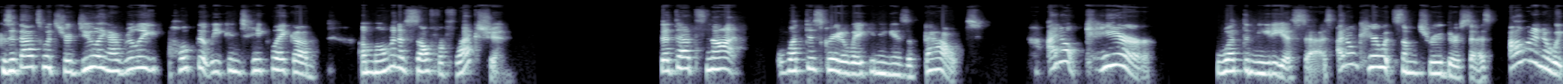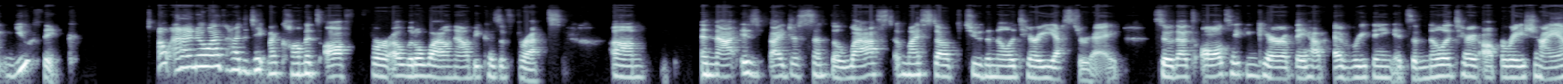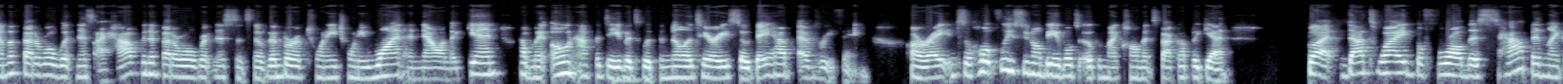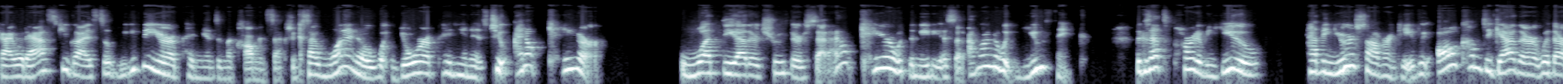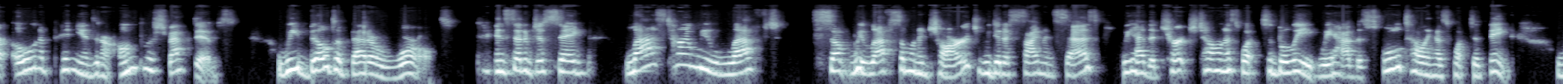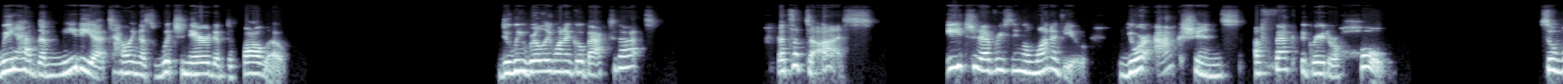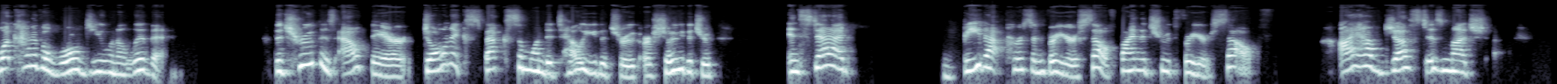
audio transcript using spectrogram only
Because if that's what you're doing, I really hope that we can take like a, a moment of self reflection. That that's not what this great awakening is about. I don't care what the media says. I don't care what some truther says. I want to know what you think. Oh, and I know I've had to take my comments off for a little while now because of threats. Um, and that is, I just sent the last of my stuff to the military yesterday. So that's all taken care of. They have everything. It's a military operation. I am a federal witness. I have been a federal witness since November of 2021. And now I'm again have my own affidavits with the military. So they have everything. All right. And so hopefully soon I'll be able to open my comments back up again. But that's why before all this happened, like I would ask you guys to leave me your opinions in the comment section because I want to know what your opinion is too. I don't care what the other truther said. I don't care what the media said. I want to know what you think because that's part of you having your sovereignty. If we all come together with our own opinions and our own perspectives, we build a better world instead of just saying, last time we left some we left someone in charge we did as simon says we had the church telling us what to believe we had the school telling us what to think we had the media telling us which narrative to follow do we really want to go back to that that's up to us each and every single one of you your actions affect the greater whole so what kind of a world do you want to live in the truth is out there. Don't expect someone to tell you the truth or show you the truth. Instead, be that person for yourself. Find the truth for yourself. I have just as much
